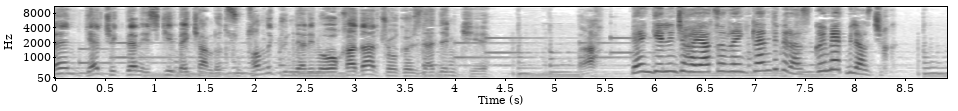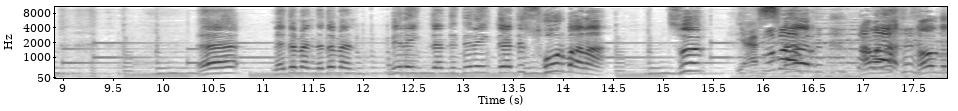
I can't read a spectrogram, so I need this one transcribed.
Ben gerçekten eski bekarlık, sultanlık günlerimi o kadar çok özledim ki. Ah, Ben gelince hayatın renklendi biraz. Kıymet birazcık. he, ne demen ne demen. Bir renklendi bir renklendi sor bana. Sor. Ya sor. Baba. ne oldu?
